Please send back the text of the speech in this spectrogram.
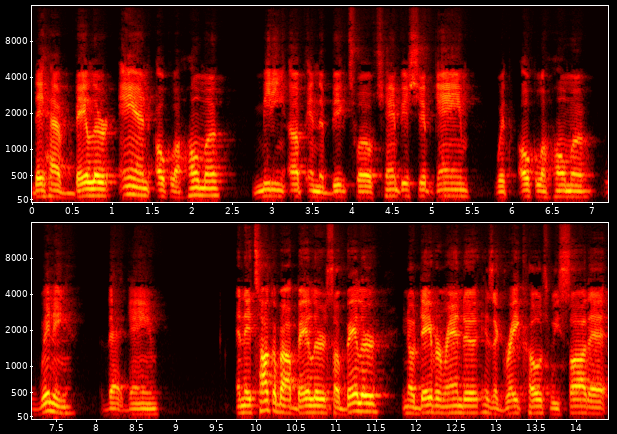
they have Baylor and Oklahoma meeting up in the Big 12 championship game with Oklahoma winning that game. And they talk about Baylor. So Baylor, you know, Dave Aranda is a great coach. We saw that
